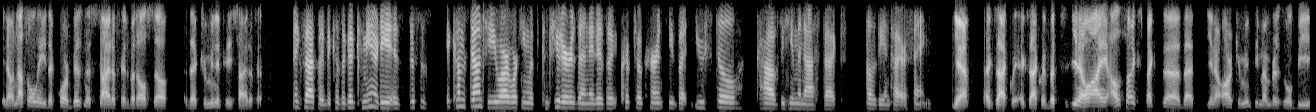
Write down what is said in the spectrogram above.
you know not only the core business side of it, but also the community side of it. Exactly, because a good community is this is it comes down to you are working with computers and it is a cryptocurrency, but you still have the human aspect of the entire thing. Yeah, exactly, exactly. But you know, I also expect uh, that you know our community members will be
